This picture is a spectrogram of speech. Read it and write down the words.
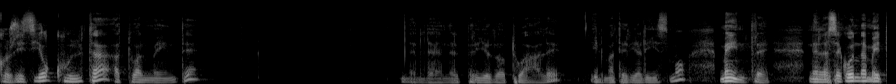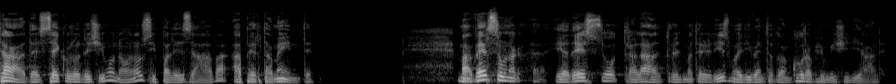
Così si occulta attualmente, nel, nel periodo attuale, il materialismo, mentre nella seconda metà del secolo XIX si palesava apertamente. Ma verso una, e adesso, tra l'altro, il materialismo è diventato ancora più micidiale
